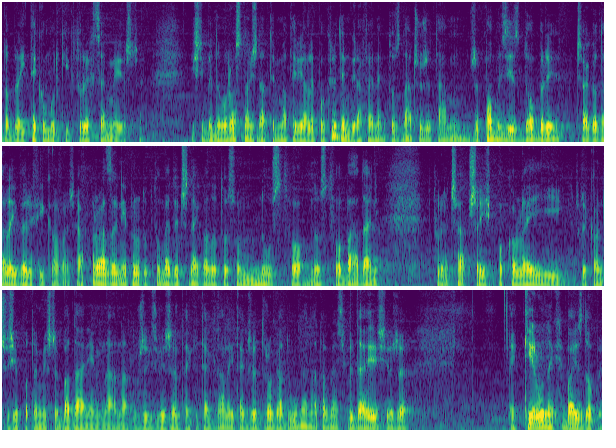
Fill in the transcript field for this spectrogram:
dobre i te komórki, które chcemy jeszcze. Jeśli będą rosnąć na tym materiale pokrytym grafenem, to znaczy, że tam, że pomysł jest dobry, trzeba go dalej weryfikować. A wprowadzenie produktu medycznego, no to są mnóstwo, mnóstwo badań, które trzeba przejść po kolei, które kończy się potem jeszcze badaniem na, na dużych zwierzętach i tak dalej. Także droga długa, natomiast wydaje się, że Kierunek chyba jest dobry.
